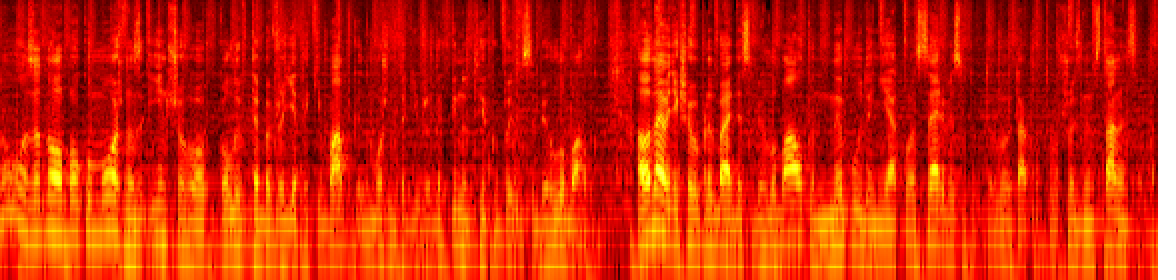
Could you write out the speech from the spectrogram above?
ну з одного боку можна, з іншого, коли в тебе вже є такі бабки, ну можна тоді вже докинути і купити собі глобалку. Але навіть якщо ви придбаєте собі глобалку, не буде ніякого сервісу, тобто ви так от щось з ним станеться там.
